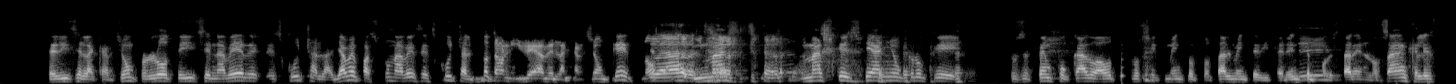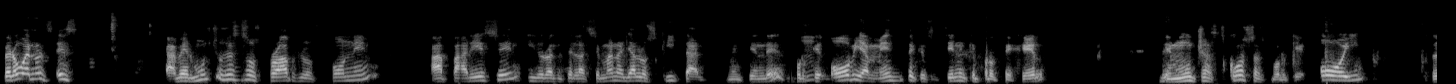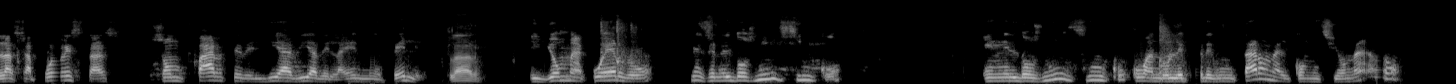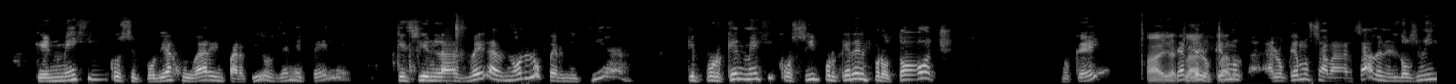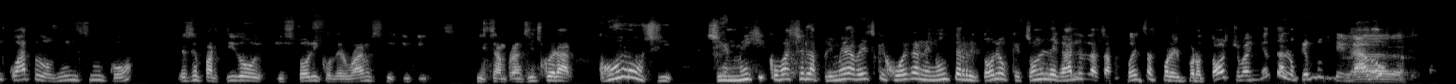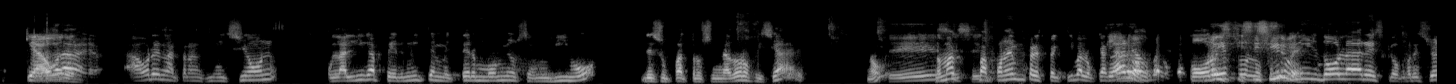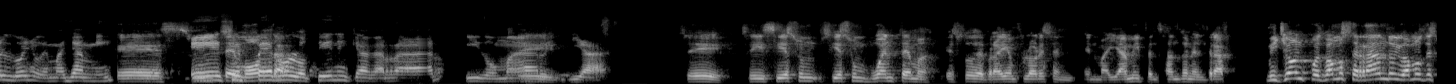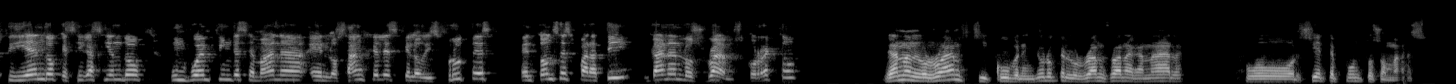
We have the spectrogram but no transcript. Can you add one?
te dice la canción, pero luego te dicen, a ver, escúchala, ya me pasó una vez, escúchala, no tengo ni idea de la canción que es, ¿no? y más, más que este año creo que pues está enfocado a otro segmento totalmente diferente por estar en Los Ángeles, pero bueno, es, es, a ver, muchos de esos props los ponen, aparecen y durante la semana ya los quitan, ¿me entiendes? Porque obviamente que se tienen que proteger de muchas cosas, porque hoy las apuestas son parte del día a día de la NFL. Claro. Y yo me acuerdo, en el 2005, en el 2005, cuando le preguntaron al comisionado que en México se podía jugar en partidos de NFL, que si en Las Vegas no lo permitían, que por qué en México sí, porque era el Pro Touch. ¿Ok? Ah, ya, claro, lo que Hemos, a lo que hemos avanzado en el 2004, 2005, ese partido histórico de Rams y, San Francisco era, ¿cómo? Si, si en México va a ser la primera vez que juegan en un territorio que son legales las apuestas por el protocho, imagínate a lo que hemos llegado, que ahora, ahora en la transmisión la liga permite meter momios en vivo de su patrocinador oficial. ¿no? Sí, Nomás para poner en perspectiva lo que ha claro. Por eso los mil dólares que ofreció el dueño de Miami, es ese perro lo tienen que agarrar y domar ya. Sí, sí, sí es, un, sí es un buen tema esto de Brian Flores en, en Miami pensando en el draft. Millón, pues vamos cerrando y vamos despidiendo, que siga siendo un buen fin de semana en Los Ángeles, que lo disfrutes. Entonces, para ti, ganan los Rams, ¿correcto? ganan los Rams y cubren. Yo creo que los Rams van a ganar por siete puntos o más.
